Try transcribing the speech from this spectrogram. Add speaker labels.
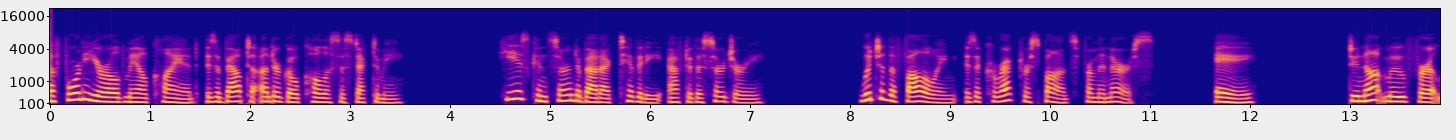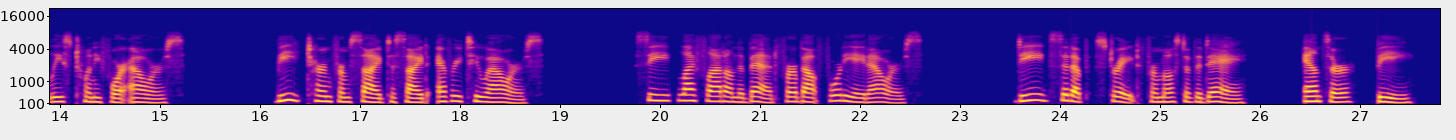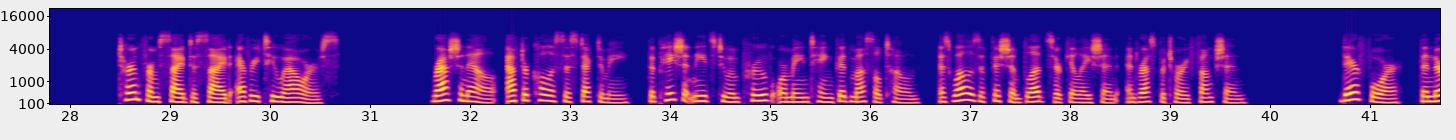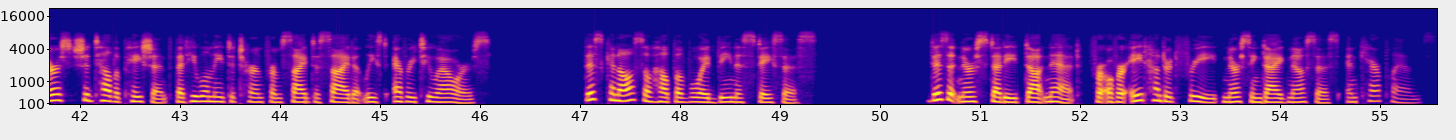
Speaker 1: A 40 year old male client is about to undergo cholecystectomy. He is concerned about activity after the surgery. Which of the following is a correct response from the nurse? A. Do not move for at least 24 hours. B. Turn from side to side every 2 hours. C. Lie flat on the bed for about 48 hours. D. Sit up straight for most of the day. Answer B. Turn from side to side every 2 hours. Rationale After cholecystectomy, the patient needs to improve or maintain good muscle tone, as well as efficient blood circulation and respiratory function. Therefore, the nurse should tell the patient that he will need to turn from side to side at least every two hours. This can also help avoid venous stasis. Visit nursestudy.net for over 800 free nursing diagnosis and care plans.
